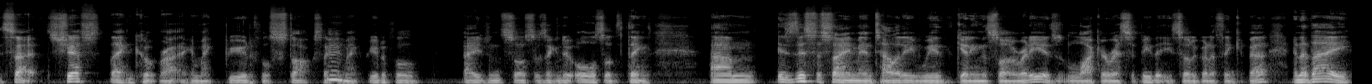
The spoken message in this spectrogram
so chefs they can cook, right? They can make beautiful stocks. They Mm. can make beautiful Asian sauces. They can do all sorts of things. Um, is this the same mentality with getting the soil ready? Is it like a recipe that you sort of got to think about? And are they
